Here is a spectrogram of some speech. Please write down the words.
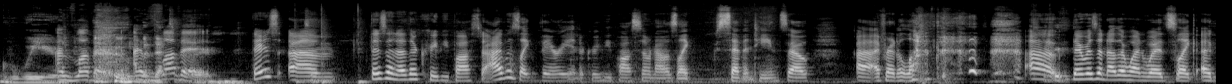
weird. I love it. I love it. they're- There's um there's another creepy pasta. I was like very into creepy pasta when I was like 17. So uh, I've read a lot of them. uh, there was another one where it's like a,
